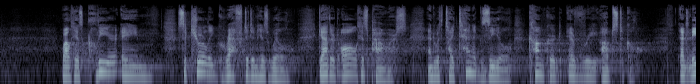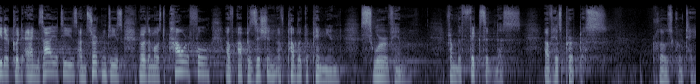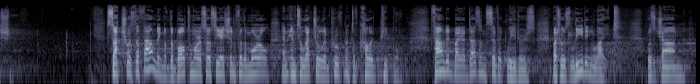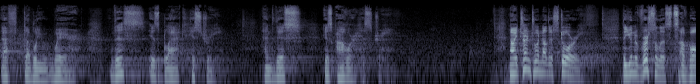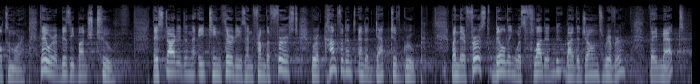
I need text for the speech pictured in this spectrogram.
While his clear aim, securely grafted in his will, gathered all his powers and with titanic zeal conquered every obstacle and neither could anxieties, uncertainties, nor the most powerful of opposition of public opinion swerve him from the fixedness of his purpose. Close quotation. Such was the founding of the Baltimore Association for the Moral and Intellectual Improvement of Colored People, founded by a dozen civic leaders, but whose leading light was John F. W. Ware. This is black history, and this is our history. Now I turn to another story the Universalists of Baltimore. They were a busy bunch too. They started in the 1830s and from the first were a confident and adaptive group. When their first building was flooded by the Jones River, they met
